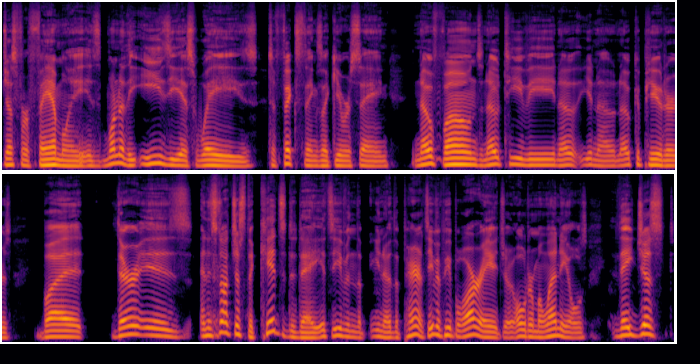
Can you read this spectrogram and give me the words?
just for family is one of the easiest ways to fix things like you were saying. No mm-hmm. phones, no TV, no you know, no computers, but there is and it's not just the kids today, it's even the you know, the parents, even people our age, or older millennials, they just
